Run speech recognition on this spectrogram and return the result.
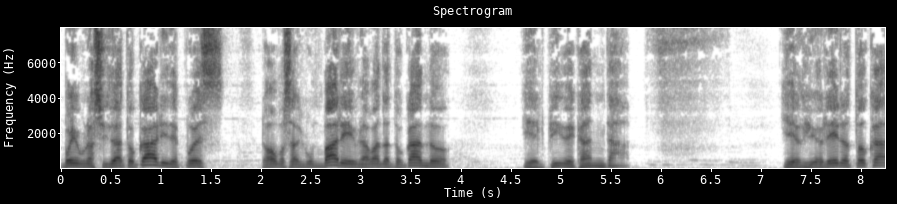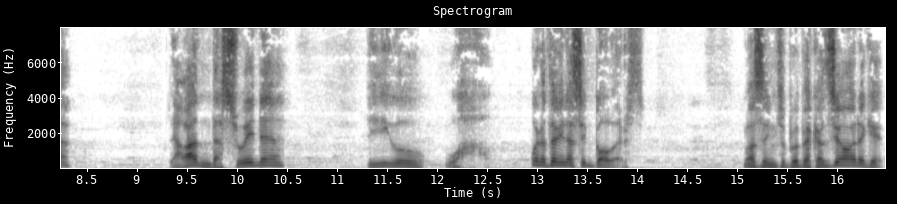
voy a una ciudad a tocar y después nos vamos a algún bar y hay una banda tocando y el pibe canta y el violero toca, la banda suena y digo, wow. Bueno, también hacen covers. Hacen sus propias canciones, que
